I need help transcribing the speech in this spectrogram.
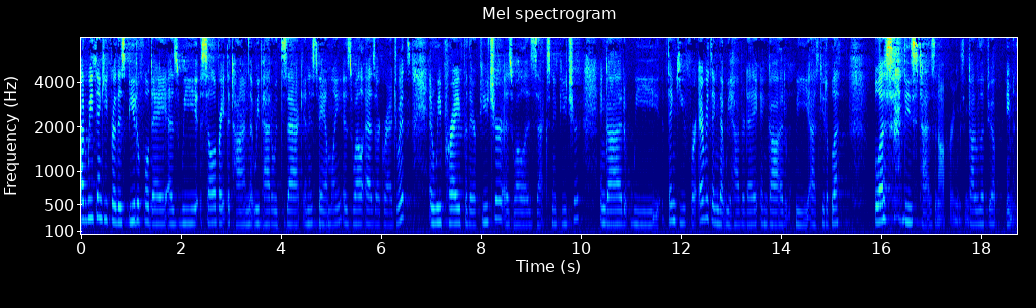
God, we thank you for this beautiful day as we celebrate the time that we've had with Zach and his family, as well as our graduates. And we pray for their future as well as Zach's new future. And God, we thank you for everything that we have today. And God, we ask you to bless, bless these tithes and offerings. And God, we lift you up. Amen.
